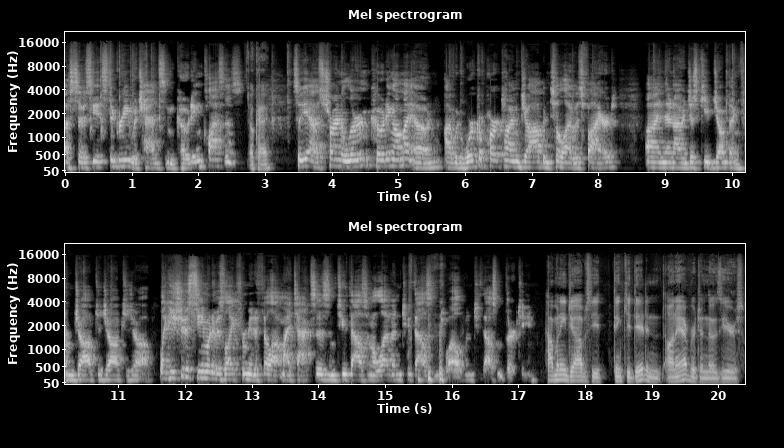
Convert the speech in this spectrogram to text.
associate's degree, which had some coding classes. Okay. So yeah, I was trying to learn coding on my own. I would work a part time job until I was fired. Uh, and then I would just keep jumping from job to job to job. Like you should have seen what it was like for me to fill out my taxes in 2011, 2012, and 2013. How many jobs do you think you did in, on average in those years?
